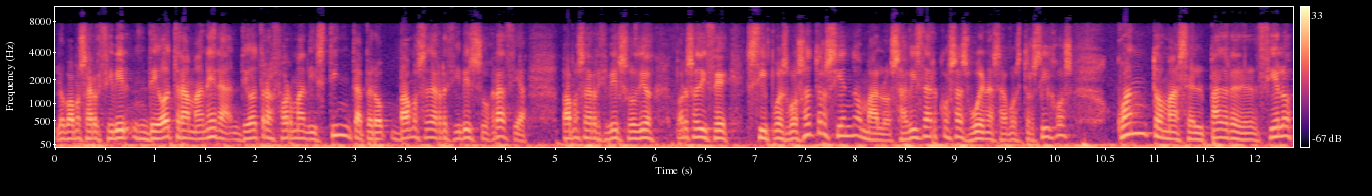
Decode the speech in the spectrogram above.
lo vamos a recibir de otra manera, de otra forma distinta, pero vamos a recibir su gracia, vamos a recibir su Dios. Por eso dice, si pues vosotros siendo malos sabéis dar cosas buenas a vuestros hijos, ¿cuánto más el Padre del cielo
